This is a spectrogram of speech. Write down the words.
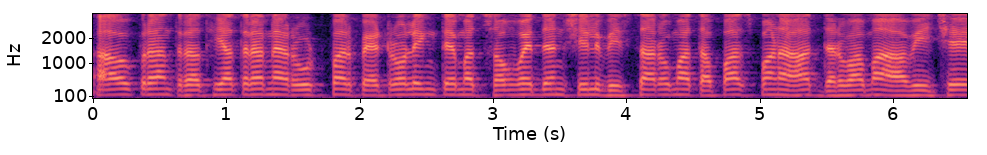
આ ઉપરાંત રથયાત્રાના રૂટ પર પેટ્રોલિંગ તેમજ સંવેદનશીલ વિસ્તારોમાં તપાસ પણ હાથ ધરવામાં આવી છે.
